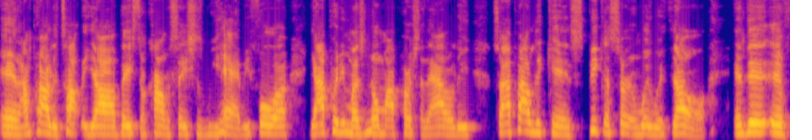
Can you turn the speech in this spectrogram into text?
and I'm probably talk to y'all based on conversations we had before. Y'all pretty much know my personality, so I probably can speak a certain way with y'all. And then if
